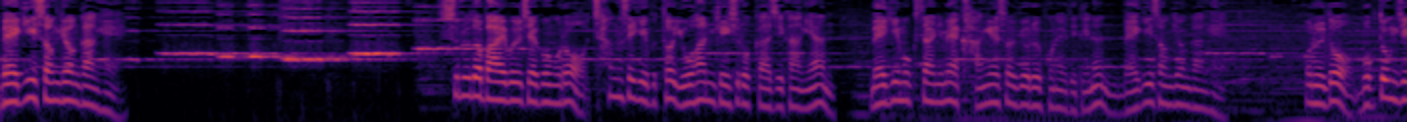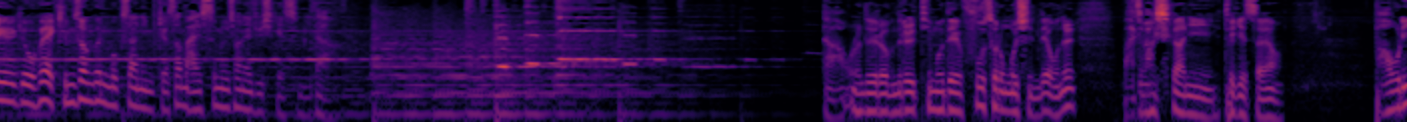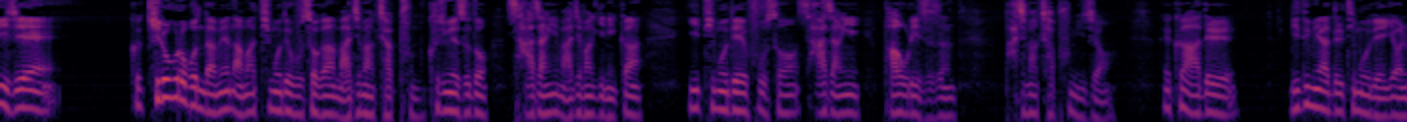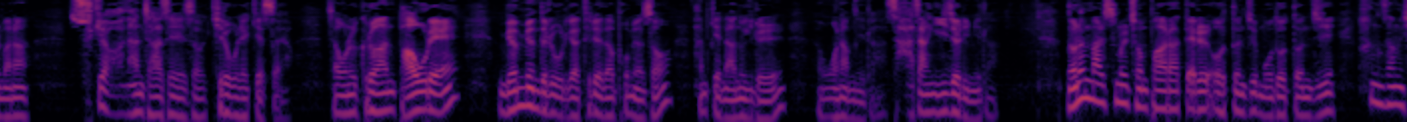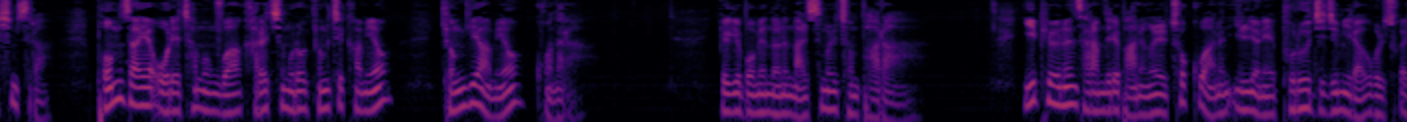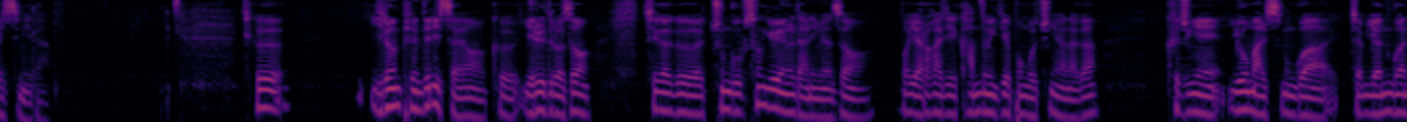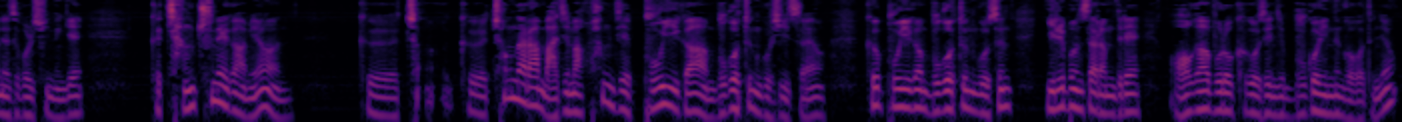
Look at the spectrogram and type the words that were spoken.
매기 성경 강해 Thru the Bible 제공으로 창세기부터 요한계시록까지 강해한 매기 목사님의 강해 설교를 보내드리는 매기 성경 강해 오늘도 목동제일교회 김성근 목사님께서 말씀을 전해주시겠습니다. 자, 오늘도 여러분들을 디모데 후서로 모시는데 오늘 마지막 시간이 되겠어요. 바울이 이제 그 기록으로 본다면 아마 디모데 후서가 마지막 작품, 그 중에서도 4장이 마지막이니까 이 디모데 후서 4장이 바울이 있어서는 마지막 작품이죠. 그 아들, 믿음의 아들 디모데에게 얼마나 숙연한 자세에서 기록을 했겠어요. 자, 오늘 그러한 바울의 면면들을 우리가 들여다보면서 함께 나누기를 원합니다. 4장 2절입니다. 너는 말씀을 전파하라 때를 어떤지 못 어떤지 항상 심쓰라. 범사의 오래 참음과 가르침으로 경책하며 경계하며 권하라. 여기 보면 너는 말씀을 전파하라. 이 표현은 사람들의 반응을 촉구하는 일련의 부르짖음이라고 볼 수가 있습니다. 그 이런 표현들이 있어요. 그 예를 들어서 제가 그 중국 선교여행을 다니면서 뭐 여러 가지 감동 있게 본 것 중에 하나가 그 중에 요 말씀과 좀 연관해서 볼 수 있는 게 그 장춘에 가면 그, 청, 그 청나라 마지막 황제 부위가 묵었던 곳이 있어요. 그 부위가 묵었던 곳은 일본 사람들의 억압으로 그곳에 이제 묵어 있는 거거든요.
